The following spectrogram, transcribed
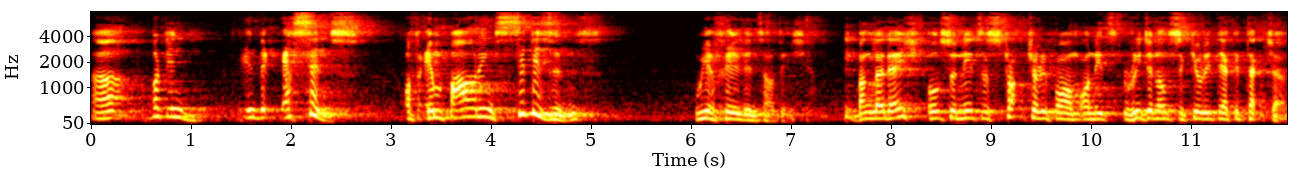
Uh, but in, in the essence of empowering citizens, we have failed in South Asia. Bangladesh also needs a structure reform on its regional security architecture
